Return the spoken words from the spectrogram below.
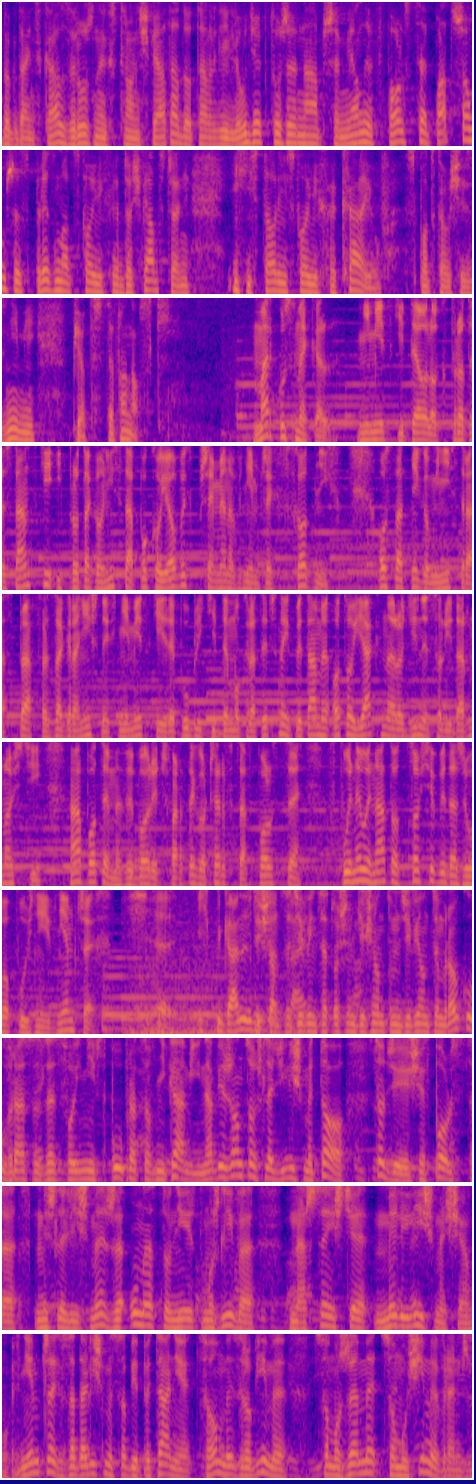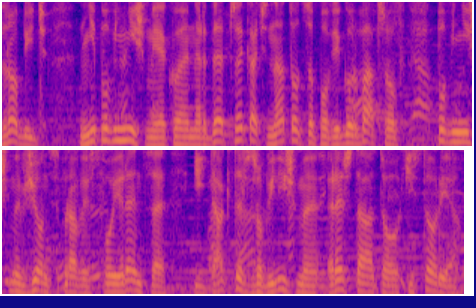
Do Gdańska z różnych stron świata dotarli ludzie, którzy na przemiany w Polsce patrzą przez pryzmat swoich doświadczeń i historii swoich krajów. Spotkał się z nimi Piotr Stefanowski. Markus Meckel, niemiecki teolog protestancki i protagonista pokojowych przemian w Niemczech Wschodnich. Ostatniego ministra spraw zagranicznych Niemieckiej Republiki Demokratycznej pytamy o to, jak narodziny Solidarności, a potem wybory 4 czerwca w Polsce wpłynęły na to, co się wydarzyło później w Niemczech. W 1989 roku wraz ze swoimi współpracownikami na bieżąco śledziliśmy to, co dzieje się w Polsce. Myśleliśmy, że u nas to nie jest możliwe. Na szczęście się. W Niemczech zadaliśmy sobie pytanie, co my zrobimy, co możemy, co musimy wręcz zrobić. Nie powinniśmy jako NRD czekać na to, co powie Gorbaczow. Powinniśmy wziąć sprawy w swoje ręce. I tak też zrobiliśmy. Reszta to historia.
